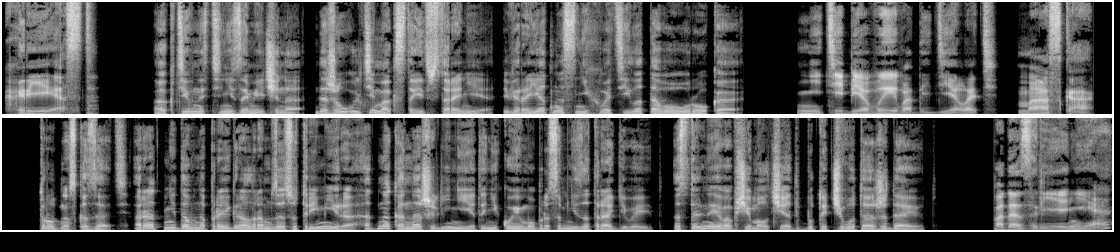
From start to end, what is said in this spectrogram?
Крест. Активности не замечено. Даже Ультимакс стоит в стороне. Вероятно, с них хватило того урока. Не тебе выводы делать. Маска? Трудно сказать. Рад недавно проиграл Рамзесу три мира, однако наши линии это никоим образом не затрагивает. Остальные вообще молчат, будто чего-то ожидают. Подозрения?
